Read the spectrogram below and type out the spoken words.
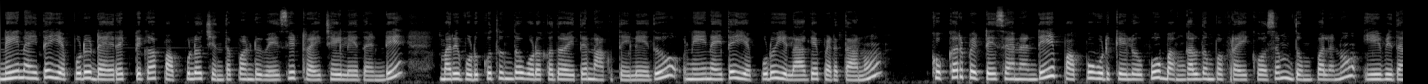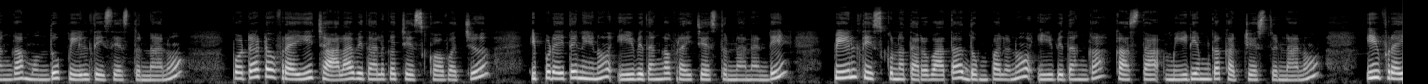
నేనైతే ఎప్పుడు డైరెక్ట్గా పప్పులో చింతపండు వేసి ట్రై చేయలేదండి. మరి ఉడుకుతుందో ఉడకదో అయితే నాకు తెలియదు. నేనైతే ఎప్పుడు ఇలాగే పెడతాను. కుక్కర్ పెట్టేశానండి. పప్పు ఉడికేలోపు బంగాళదుంప ఫ్రై కోసం దుంపలను ఈ విధంగా ముందు పీల్ తీసేస్తున్నాను. పొటాటో ఫ్రై చాలా విధాలుగా చేసుకోవచ్చు. ఇప్పుడైతే నేను ఈ విధంగా ఫ్రై చేస్తున్నానండి. పీల్ తీసుకున్న తర్వాత దుంపలను ఈ విధంగా కాస్త మీడియంగా కట్ చేస్తున్నాను. ఈ ఫ్రై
